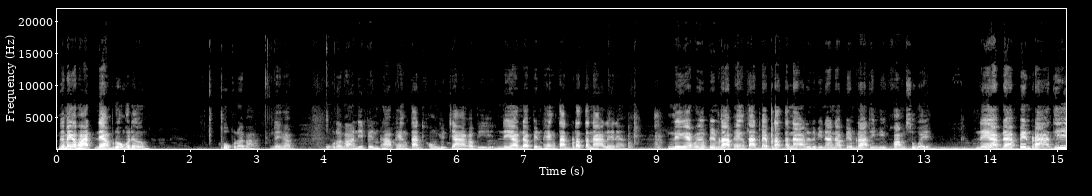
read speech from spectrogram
เนื้อเมกะพัดนะครับหลวงพ่อเดิมหกร้อยบาทนะครับ หกร้อยบาทนี่เป็นพระแผงตัดของยุทธยาครับพี่เนี่ยครับนะเป็นแผงตัดรัตนะเลยเนี่ยเนี่ยครับเออเป็นพระแผงตัดแบบรัตนะเลยนะพี่นะนะเป็นพระที่มีความสวยเนี่ยครับนะเป็นพระที่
